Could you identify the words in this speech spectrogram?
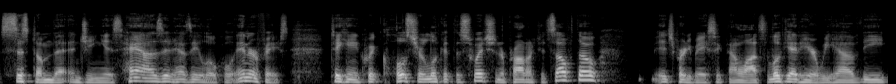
system that EnGenius has. It has a local interface. Taking a quick closer look at the switch and the product itself, though, it's pretty basic, not a lot to look at here. We have the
